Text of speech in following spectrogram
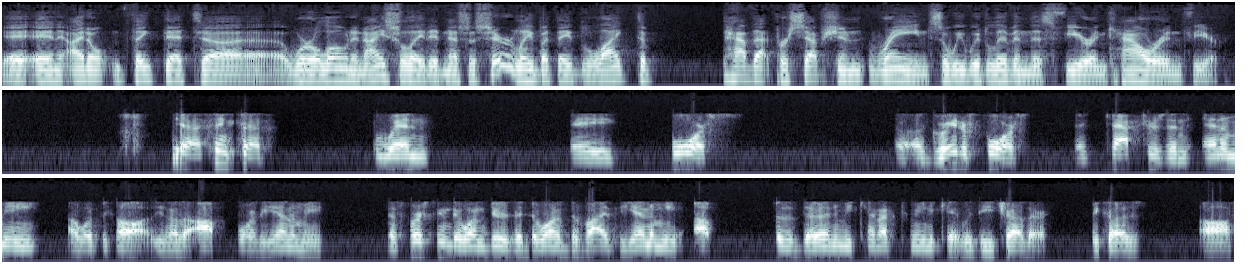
And I don't think that uh, we're alone and isolated necessarily, but they'd like to have that perception reign so we would live in this fear and cower in fear. Yeah, I think that when a force, a greater force, captures an enemy, uh, what they call it, you know, the op for the enemy, the first thing they want to do is that they want to divide the enemy up so that the enemy cannot communicate with each other because of,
